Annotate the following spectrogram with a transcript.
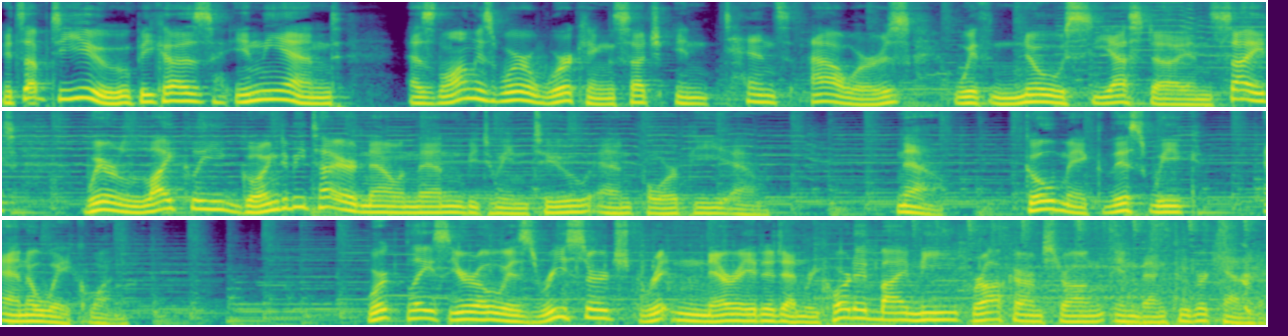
It's up to you because in the end, as long as we're working such intense hours with no siesta in sight, we're likely going to be tired now and then between 2 and 4 p.m. Now, go make this week an awake one. Workplace Hero is researched, written, narrated, and recorded by me, Brock Armstrong, in Vancouver, Canada.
